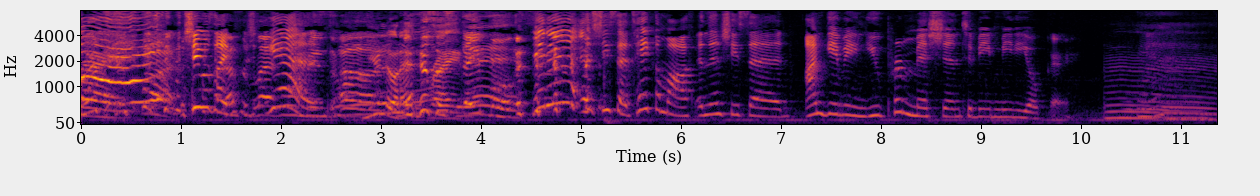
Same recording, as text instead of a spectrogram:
Right. She was like, That's a black yes. Uh, You know that's it's a right. staple. Yes. It is. And she said, take them off. And then she said, I'm giving you permission to be mediocre. Mm.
